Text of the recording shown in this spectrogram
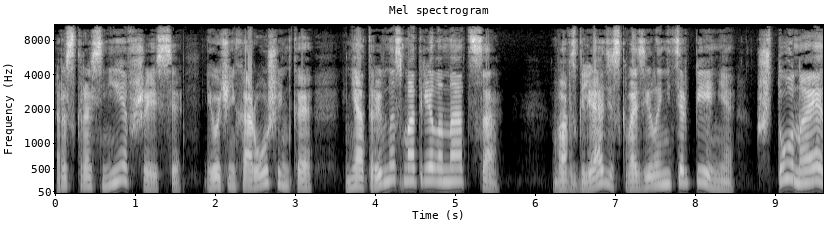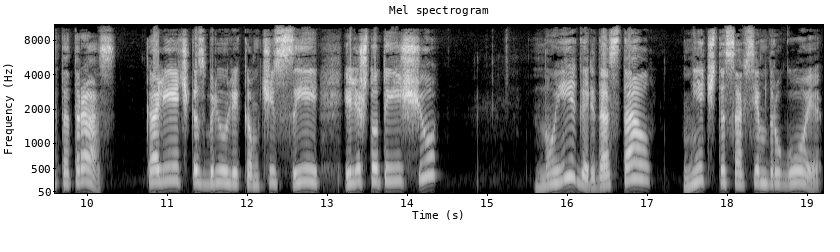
раскрасневшаяся и очень хорошенькая, неотрывно смотрела на отца. Во взгляде сквозило нетерпение. Что на этот раз? Колечко с брюликом, часы или что-то еще? Но Игорь достал нечто совсем другое.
